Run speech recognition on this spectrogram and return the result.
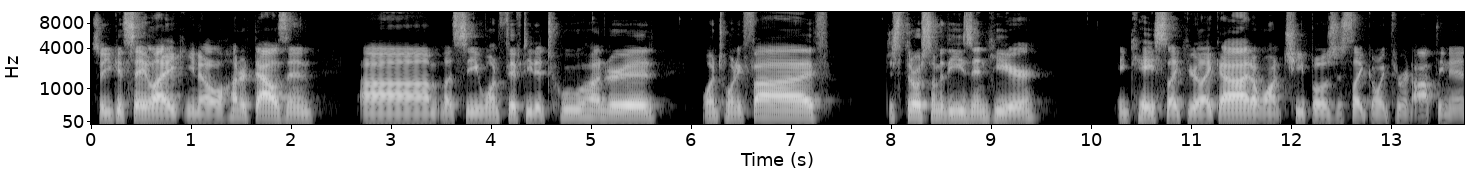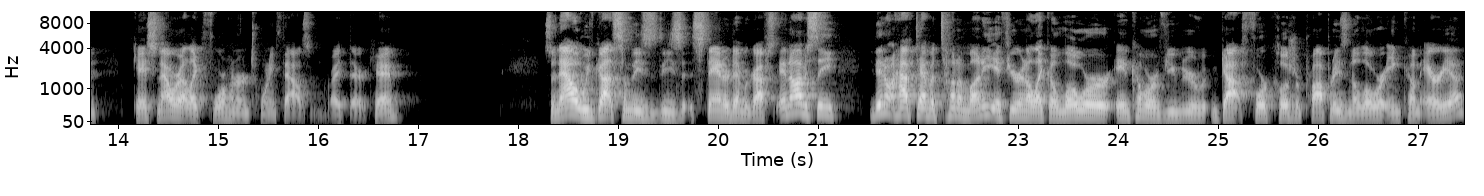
So you could say like you know a hundred thousand um, let's see 150 to 200 125 just throw some of these in here in case like you're like ah, I don't want cheapos just like going through and opting in. Okay so now we're at like 420,000 right there okay? So now we've got some of these these standard demographics and obviously they don't have to have a ton of money if you're in a like a lower income or if you've got foreclosure properties in a lower income area.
